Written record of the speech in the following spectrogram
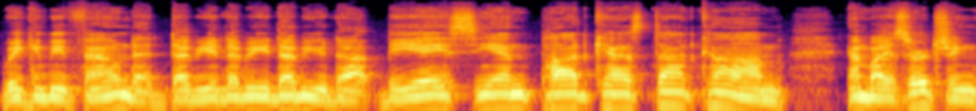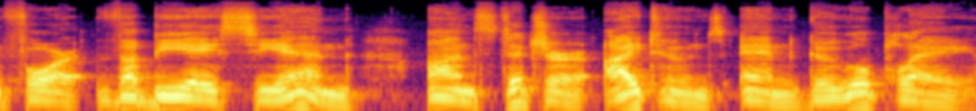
we can be found at www.bacnpodcast.com and by searching for The BACN on Stitcher, iTunes, and Google Play.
